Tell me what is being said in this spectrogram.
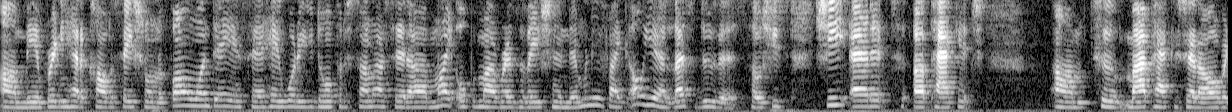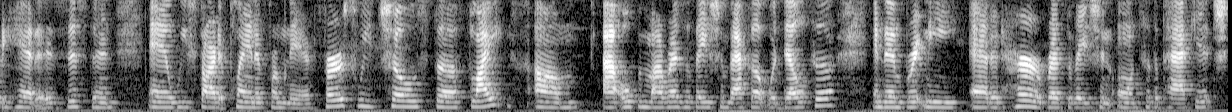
Um, me and Brittany had a conversation on the phone one day and said, "Hey, what are you doing for the summer?" I said, "I might open my reservation." And then Brittany was like, "Oh yeah, let's do this." So she's she added a package. Um, to my package that I already had existing, and we started planning from there. First, we chose the flight. Um, I opened my reservation back up with Delta, and then Brittany added her reservation onto the package.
